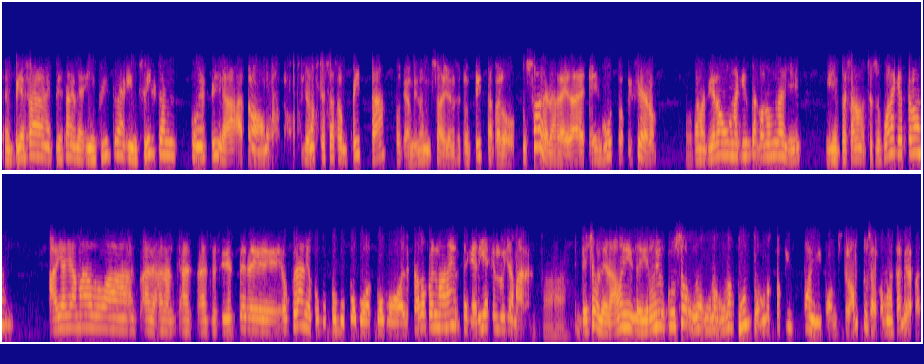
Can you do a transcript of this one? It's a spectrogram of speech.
empiezan, empiezan, infiltran, infiltran con espía a Trump. Yo no sé que sea trompista, porque a mí no me sabe, yo no soy trompista, pero tú sabes, la realidad es que es injusto que hicieron. Okay. metieron una quinta columna allí y empezaron, se supone que Trump haya llamado a, al, al, presidente de Ucrania como como como como el Estado permanente quería que lo llamaran. De hecho, le daban le dieron incluso uno, uno, unos puntos, unos talking points con Trump, tú sabes cómo está, mira, para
